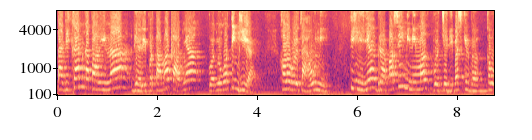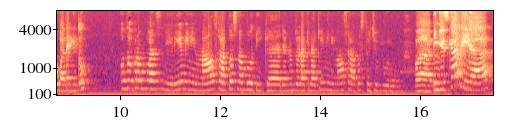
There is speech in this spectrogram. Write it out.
Tadi kan kata Lina di hari pertama tahapnya buat ngukur tinggi ya. Kalau boleh tahu nih, tingginya berapa sih minimal buat jadi paskibra kabupaten itu? Untuk perempuan sendiri minimal 163 dan untuk laki-laki minimal 170 Wah, tinggi sekali ya.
